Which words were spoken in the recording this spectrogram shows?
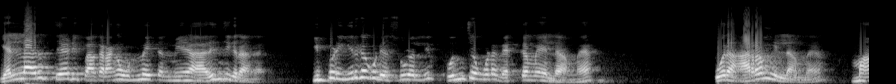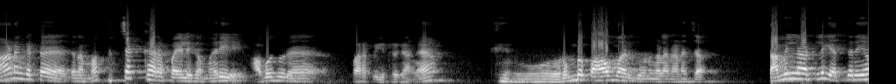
எல்லாரும் தேடி பார்க்கறாங்க உண்மைத்தன்மையை அறிஞ்சுக்கிறாங்க. இப்படி இருக்கக்கூடிய சூழல்லையும் கொஞ்சம் கூட வெக்கமே இல்லாம ஒரு அறம் இல்லாம மானங்கட்டத்தனமா பிச்சைக்கார பயலுக மாதிரி அவதூற பரப்பிக்கிட்டு இருக்காங்க. ரொம்ப பாவமா இருக்கு உனங்களை நினைச்சா. தமிழ்நாட்டுல எத்தனையோ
